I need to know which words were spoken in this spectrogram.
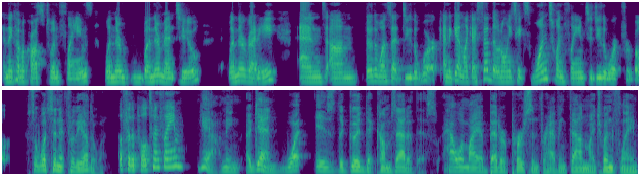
And they come across twin flames when they're, when they're meant to when they're ready. And um, they're the ones that do the work. And again, like I said, though, it only takes one twin flame to do the work for both. So what's in it for the other one? Oh, for the pull twin flame? Yeah. I mean, again, what is the good that comes out of this? How am I a better person for having found my twin flame?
